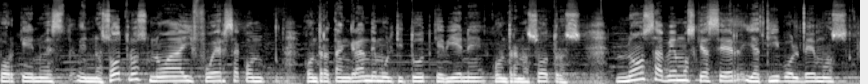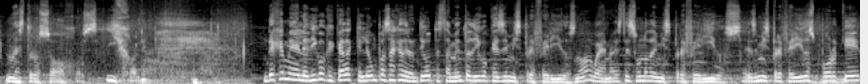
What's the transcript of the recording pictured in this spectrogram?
Porque en nosotros no hay fuerza contra tan grande multitud que viene contra nosotros. No sabemos qué hacer y a ti volvemos nuestros ojos. Híjole. Déjeme, le digo que cada que leo un pasaje del Antiguo Testamento digo que es de mis preferidos, ¿no? Bueno, este es uno de mis preferidos. Es de mis preferidos porque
